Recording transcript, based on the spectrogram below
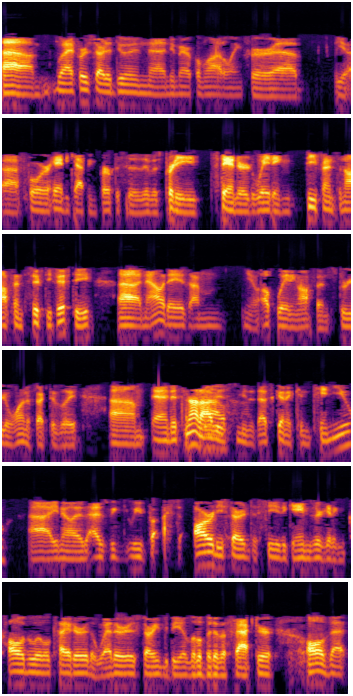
Um, when I first started doing uh, numerical modeling for uh, uh, for handicapping purposes, it was pretty standard weighting defense and offense 50-50. Uh, nowadays, I'm you know upweighting offense three to one effectively. Um, and it's not wow. obvious to me that that's going to continue. Uh, you know, as, as we, we've already started to see the games are getting called a little tighter. The weather is starting to be a little bit of a factor. All of that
